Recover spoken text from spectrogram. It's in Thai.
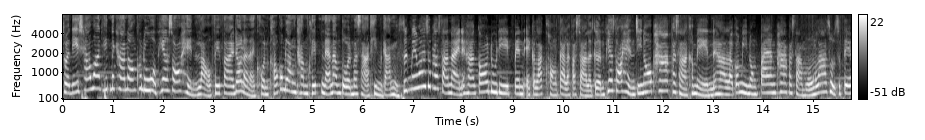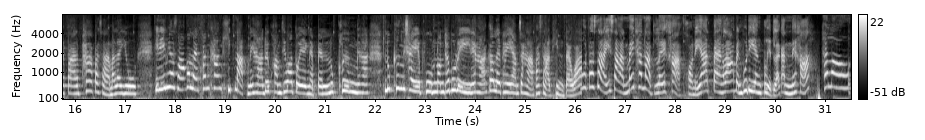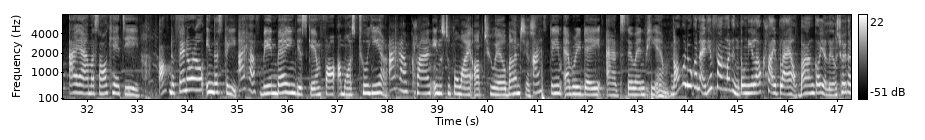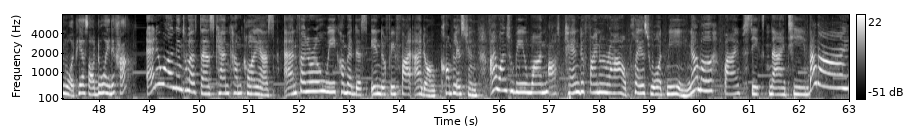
สวัสดีเช้าวันอาทิตย์นะคะ น้องเขาดูพี่อาซอเห็นเหล่าฟรีไฟดอลหลาย ๆ คนเขากำลังทำคลิปแนะนำตัวเป็นภาษาถิ่นกัน ซึ่งไม่ว่าจะภาษาไหนนะคะ ก็ดูดีเป็นเอกลักษณ์ของแต่ละภาษาเหลือเกินพี่อาซอเห็นจีโน่ภาคภาษาเขมรนะคะแล้วก็มีน้องแป้งภาคภาษามงล่าสุดสเตฟานภาคภาษามาลายู ทีนี้พี่อาซอก็เลยค่อนข้างคิดหนักนะคะด้วยความที่ว่าตัวเองเนี่ยเป็นลูกครึ่งนะคะลูกครึ่งชัยภูมินนทบุรีนะคะก็เลยพยายามจะหาภาษาถิ่นแต่ว่าพูดภาษาอีสานไม่ถนัดเลยค่ะ ขออนุญาตแปลงร่างเป็นผู้ดีอังกฤษแล้วกันนะคะ Hello I am Asol KG of the funeral industry I have been playing this game for almost two years I have climbed in superwide of 12 balances I stream every day at 7 p.m. น้องก็ดูคนไหนที่ฟังมาถึงตรงนี้แล้วใครแปลออกบ้างก็อย่าลืมช่วยกันโหวตพี่อาซอด้วยนะคะ Anyone interested can come class and funeral we competitors in the Free Fire Idol competition. I want to be one of 10 the final round. Please vote me. Number 5, 6, 9 team. Bye bye!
